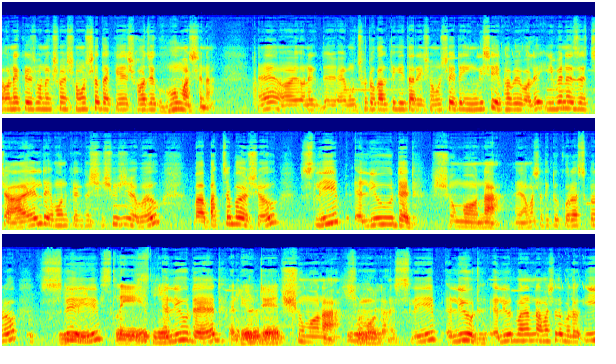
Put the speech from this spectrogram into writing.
অনেকের, অনেক সময় সমস্যা থাকে, সহজে ঘুম আসে না। হ্যাঁ অনেক এবং ছোটকাল থেকেই তার এই সমস্যা। এটা ইংলিশে এইভাবে বলে ইভেন এজ এ চাইল্ড এমনকি একজন শিশু হিসেবেও বা বাচ্চা বয়সেও স্লিপ এলিউডেড সুমনা। আমার সাথে একটু কোরাস করো। Sleep sleep, eluded eluded, Sumana. Sumana. Sleep elude elude মানে আমার সাথে বলো E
